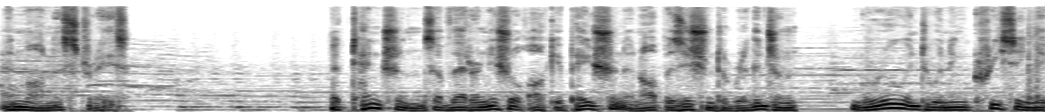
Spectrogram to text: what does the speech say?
and monasteries, the tensions of their initial occupation and opposition to religion grew into an increasingly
